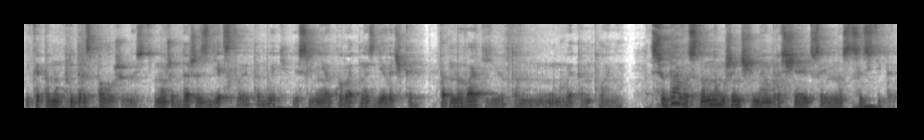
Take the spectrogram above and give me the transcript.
и к этому предрасположенность. Может даже с детства это быть, если неаккуратно с девочкой подмывать ее там в этом плане. Сюда в основном женщины обращаются именно с циститами.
